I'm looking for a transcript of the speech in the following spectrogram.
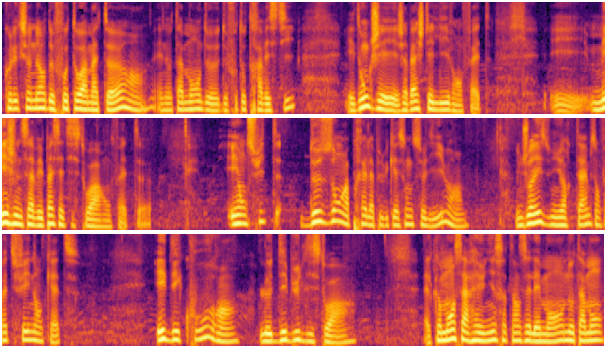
collectionneur de photos amateurs, et notamment de, photos de travestis. Et donc, j'avais acheté le livre, en fait. Mais je ne savais pas cette histoire, en fait. Et ensuite, deux ans après la publication de ce livre, une journaliste du New York Times en fait une enquête et découvre le début de l'histoire. Elle commence à réunir certains éléments, notamment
